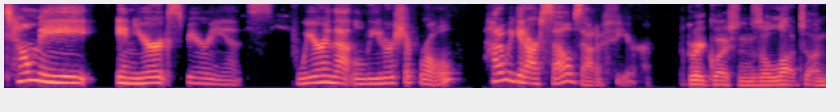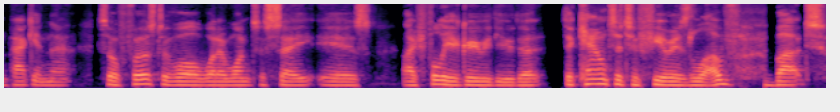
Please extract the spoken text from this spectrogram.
tell me, in your experience, if we're in that leadership role, how do we get ourselves out of fear? Great question. There's a lot to unpack in that. So, first of all, what I want to say is I fully agree with you that the counter to fear is love, but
